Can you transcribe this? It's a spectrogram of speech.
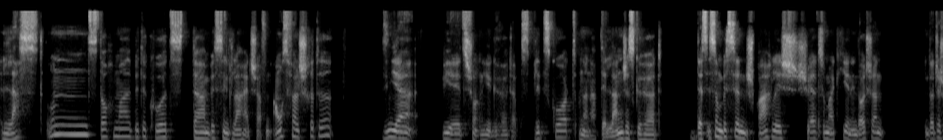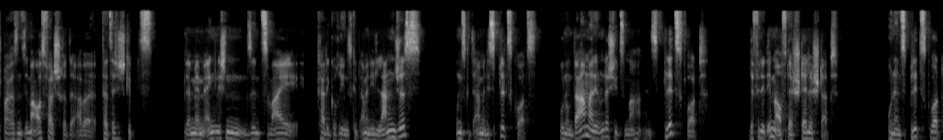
Lasst uns doch mal bitte kurz da ein bisschen Klarheit schaffen. Ausfallschritte sind ja, wie ihr jetzt schon hier gehört habt, Split Squat und dann habt ihr Lunges gehört. Das ist so ein bisschen sprachlich schwer zu markieren. In Deutschland in deutscher Sprache sind es immer Ausfallschritte, aber tatsächlich gibt es, im Englischen sind zwei Kategorien. Es gibt einmal die Lunges und es gibt einmal die Split Squats. Und um da mal den Unterschied zu machen, ein Split Squat, der findet immer auf der Stelle statt. Und ein Split Squat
